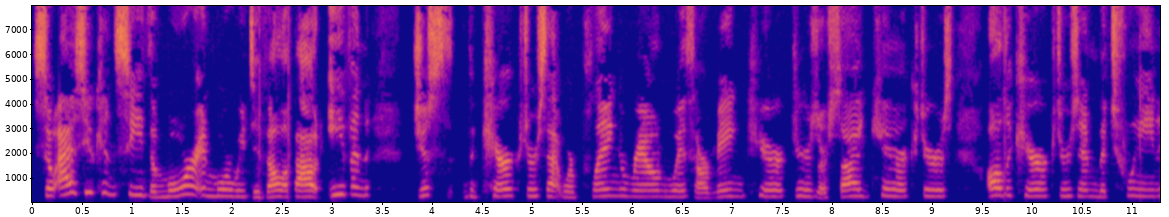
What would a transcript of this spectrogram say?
So as you can see, the more and more we develop out, even just the characters that we're playing around with, our main characters, our side characters, all the characters in between,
